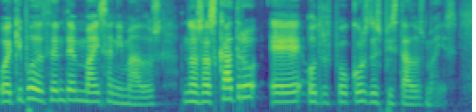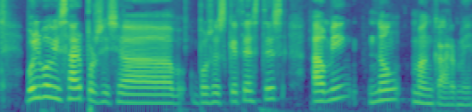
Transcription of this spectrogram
o equipo docente máis animados, nosas catro e outros poucos despistados máis. Volvo a avisar por se xa vos esquecestes, a min non mancarme,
